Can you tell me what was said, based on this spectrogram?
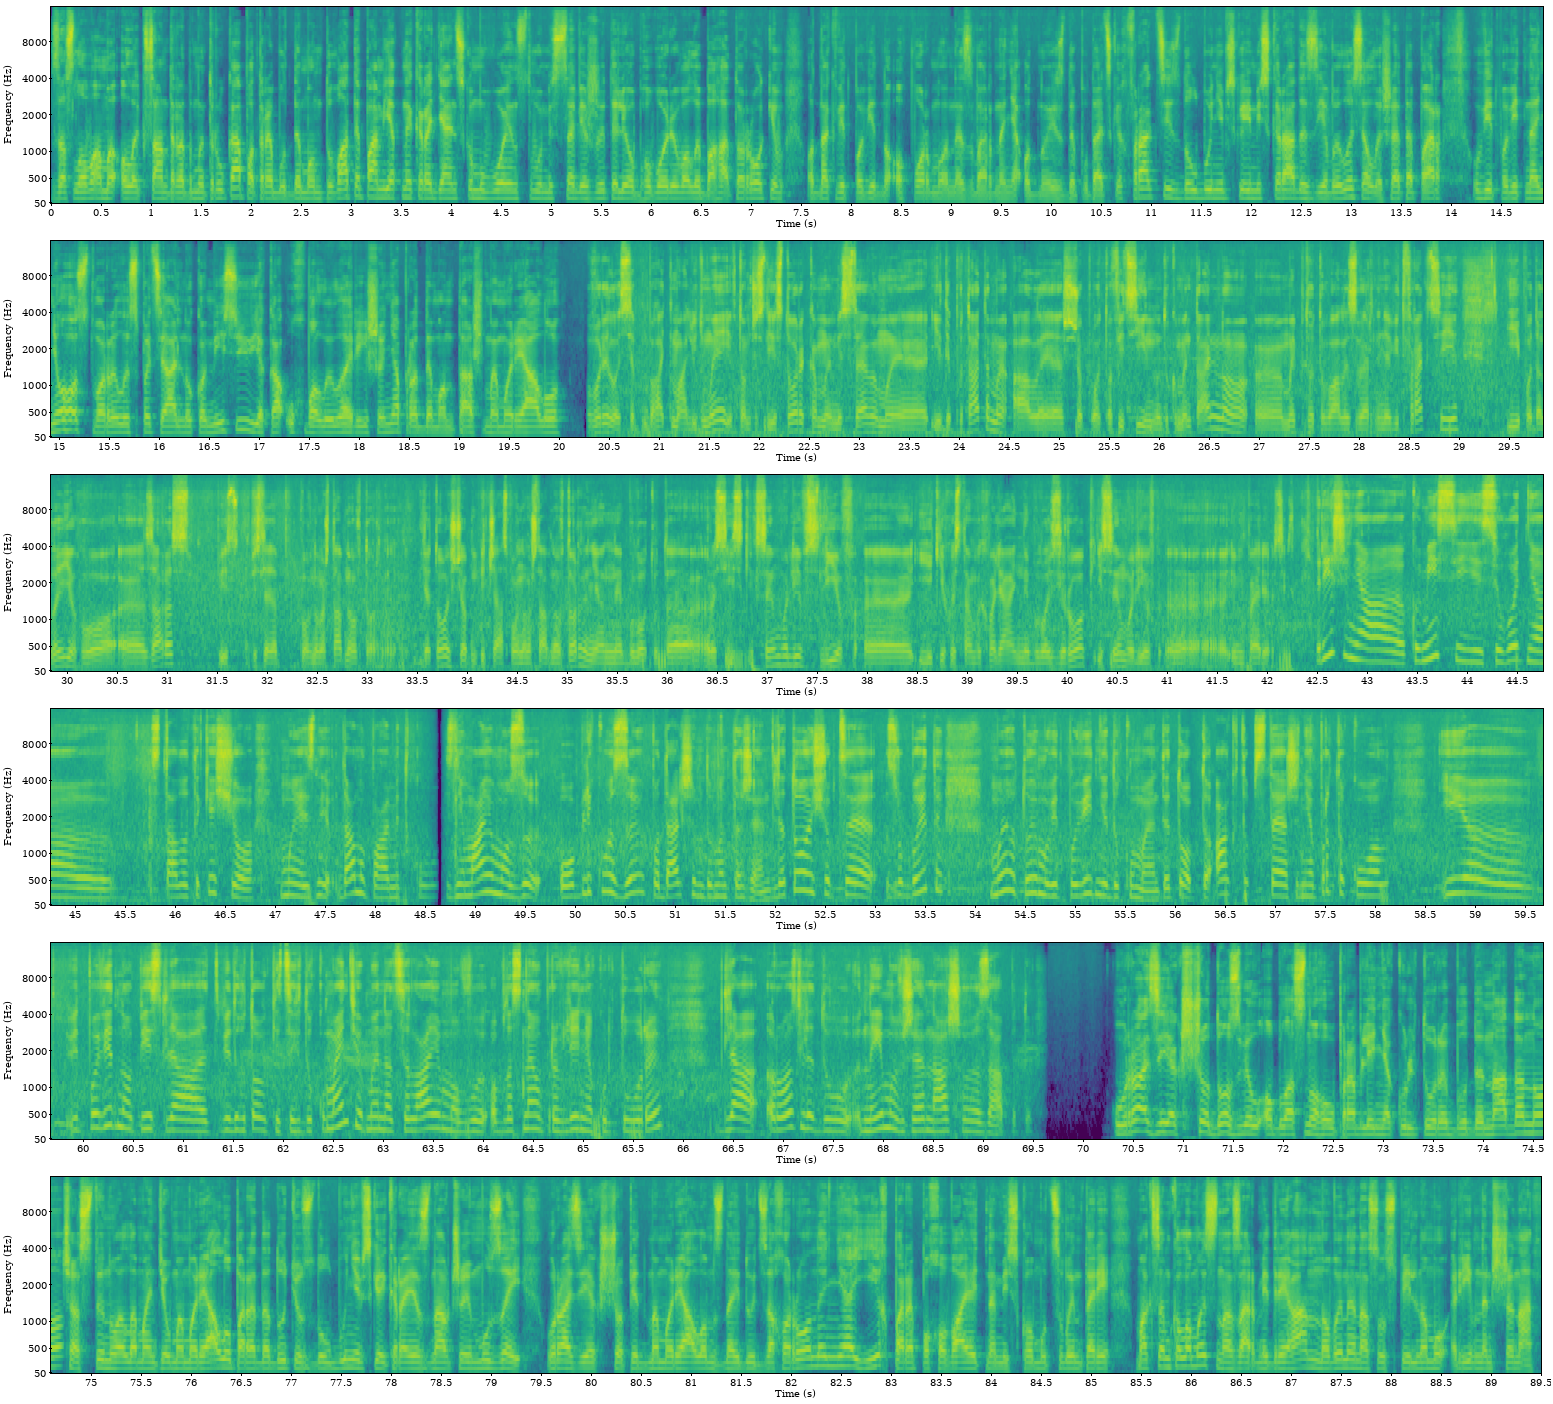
За словами Олександра Дмитрука, потребу демонтувати пам'ятник радянському воїнству місцеві жителі обговорювали багато років. Однак, відповідно оформлене звернення одної з депутатських фракцій з Долбунівської міськради з'явилося лише тепер. У відповідь на нього створили спеціальну комісію, яка ухвалила рішення про демонтаж меморіалу. Говорилося багатьма людьми, і в тому числі істориками, місцевими і депутатами. Але щоб от офіційно документально е, ми підготували звернення від фракції і подали його е, зараз піс- після повномасштабного вторгнення. Для того, щоб під час повномасштабного вторгнення не було тут е, російських символів, слів і якихось там вихвалянь, не було зірок і символів імперії російської. Рішення комісії сьогодні стало таке, що ми дану пам'ятку знімаємо з обліку з подальшим демонтажем. Для того, щоб це зробити, ми готуємо відповідні документи, тобто акт обстеження, протокол. І е, відповідно після підготовки цих документів ми надсилаємо в обласне управління культури для розгляду ними вже нашого запиту. У разі, якщо дозвіл обласного управління культури буде надано, частину елементів меморіалу передадуть у Здолбунівський краєзнавчий музей. У разі, якщо під меморіалом знайдуть захоронення, їх перепоховають на міському цвинтарі. Максим Коломис, Назар Мідріган. Новини на Суспільному. Рівненщина.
